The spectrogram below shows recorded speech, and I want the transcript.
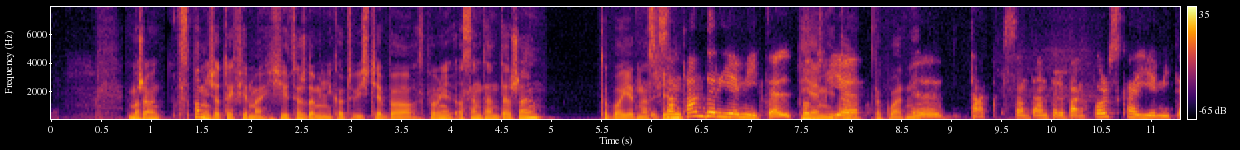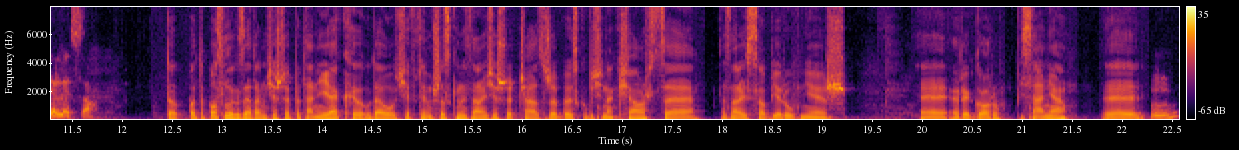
Możemy wspomnieć o tych firmach, jeśli chcesz, Dominik, oczywiście, bo wspomnieć o Santanderze? To była jedna z firm? Santander i Emitel. To I Emitel, dwie, dokładnie. tak, Santander Bank Polska i Emitel SA. To, to posłuch zadam Ci jeszcze pytanie. Jak udało Ci się w tym wszystkim znaleźć jeszcze czas, żeby skupić się na książce, znaleźć sobie również e, rygor pisania? E, mm.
